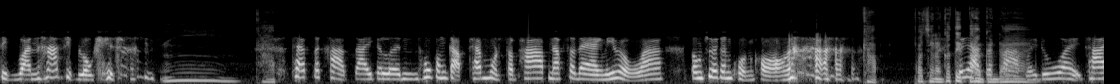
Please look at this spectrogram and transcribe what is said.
สิบวันห้าสิบโลเคชั่นอืมครับแทบจะขาดใจกันเลยผู้กำกับแทบหมดสภาพนักแสดงนี่แบบว่าต้องช่วยกันขนของ ครับ เพราะฉะนั้นก็ติก็ดอยาตากมกัจะนได้ฝากไว้ด้วยใช่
